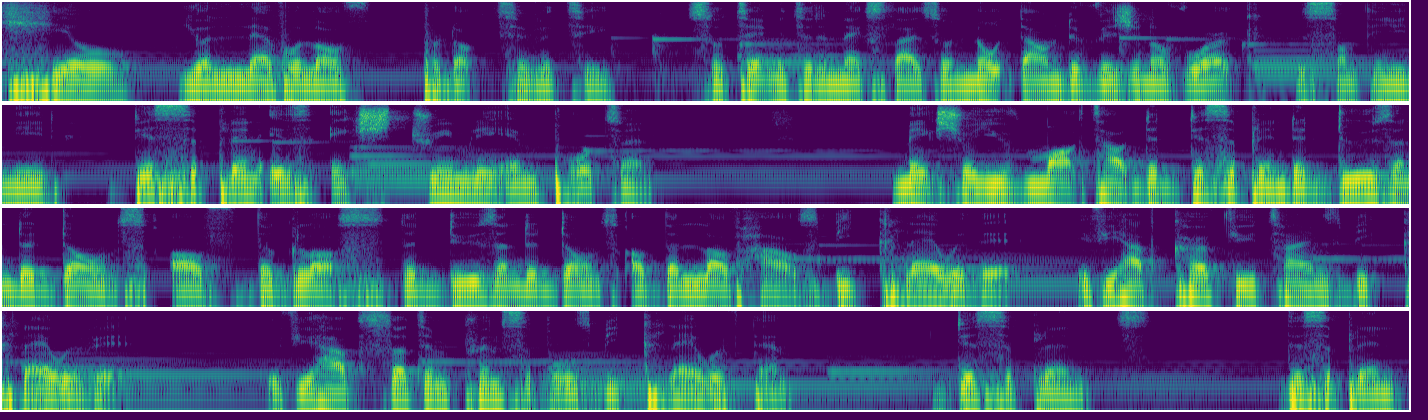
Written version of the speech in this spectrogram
kill your level of productivity. So take me to the next slide. So note down division of work is something you need. Discipline is extremely important. Make sure you've marked out the discipline, the do's and the don'ts of the gloss, the do's and the don'ts of the love house. Be clear with it. If you have curfew times, be clear with it. If you have certain principles, be clear with them. Disciplines. Discipline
